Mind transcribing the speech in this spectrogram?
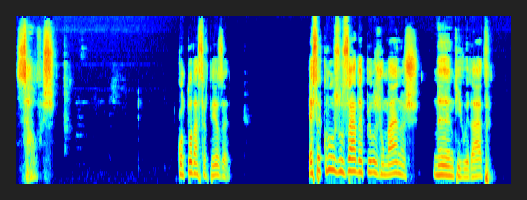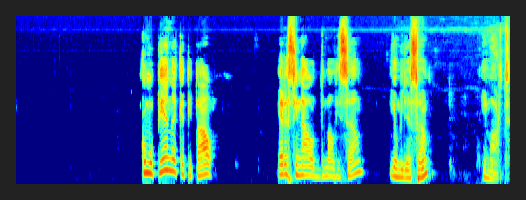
salvos. Com toda a certeza, essa cruz usada pelos romanos na antiguidade como pena capital era sinal de maldição e humilhação e morte.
